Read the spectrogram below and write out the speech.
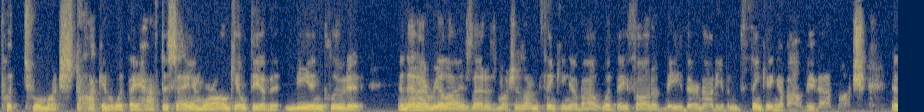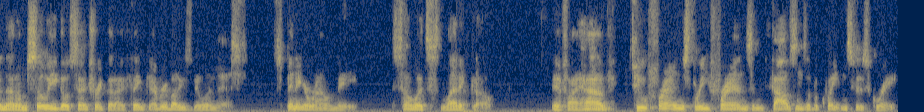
put too much stock in what they have to say, and we're all guilty of it, me included. And then I realized that as much as I'm thinking about what they thought of me, they're not even thinking about me that much. And that I'm so egocentric that I think everybody's doing this, spinning around me. So it's let it go. If I have two friends, three friends, and thousands of acquaintances, great.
